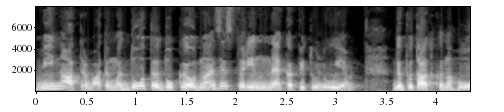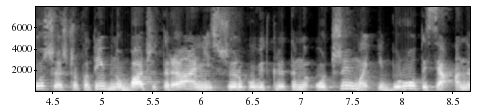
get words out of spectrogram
війна триватиме доти, доки одна зі сторін не капітулює. Депутатка наголошує, що потрібно бачити реальність широко відкритими очима і боротися, а не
